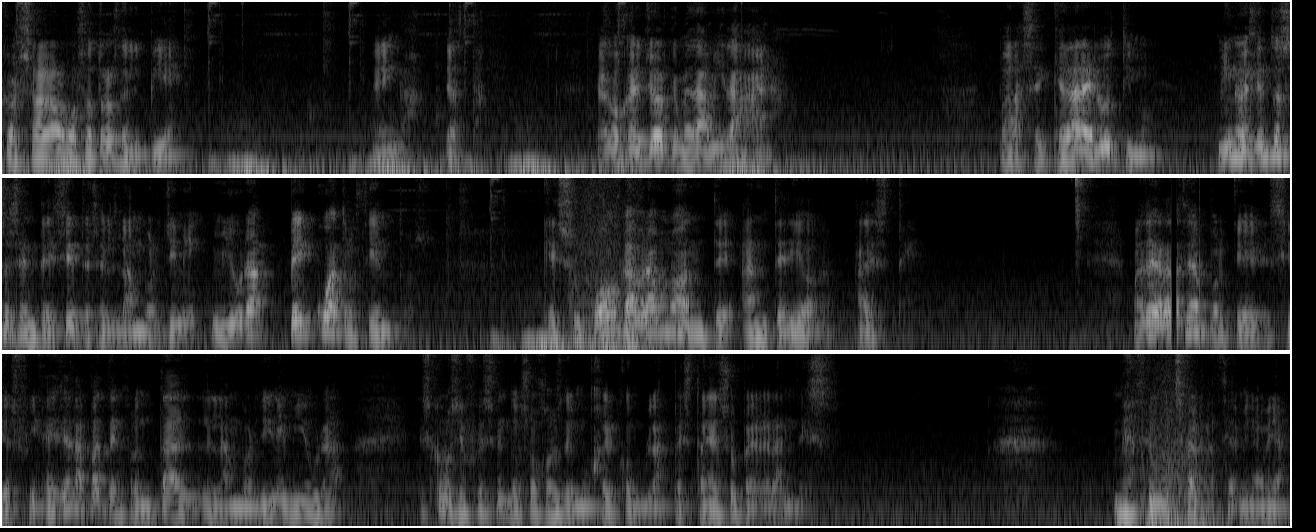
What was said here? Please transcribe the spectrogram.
que os salga a vosotros del pie. Venga, ya está. Voy a coger yo el que me da a mí la gana. Para quedar el último. 1967 es el Lamborghini Miura P400. Que supongo que habrá uno ante, anterior a este. Me hace gracia porque si os fijáis en la parte frontal del Lamborghini Miura, es como si fuesen dos ojos de mujer con las pestañas súper grandes. Me hace mucha gracia, mira, mira.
